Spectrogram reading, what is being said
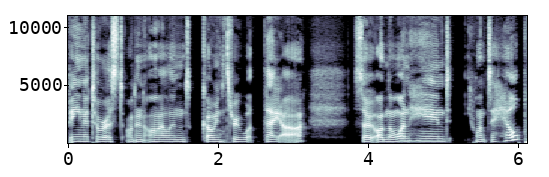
being a tourist on an island going through what they are. So, on the one hand, you want to help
